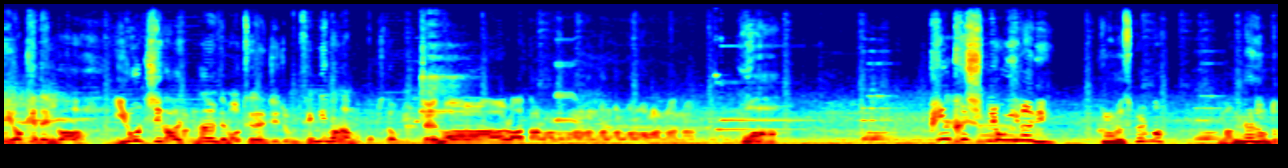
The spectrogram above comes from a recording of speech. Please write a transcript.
이렇게 된 거 이로치가 장난이 되면 어떻게 되는지 좀 생긴 거나 한번 봅시다 우리 제나라따라라라라라라라 와 핑크 신용이라니 그러면 설마 망나뇽도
